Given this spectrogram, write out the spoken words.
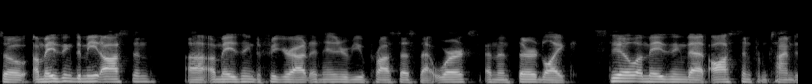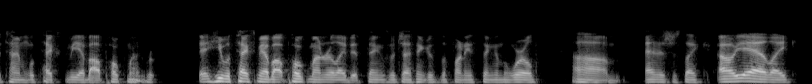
so amazing to meet Austin. Uh, amazing to figure out an interview process that works. And then third, like still amazing that Austin from time to time will text me about Pokemon. He will text me about Pokemon related things, which I think is the funniest thing in the world. Um, and it's just like, oh yeah, like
